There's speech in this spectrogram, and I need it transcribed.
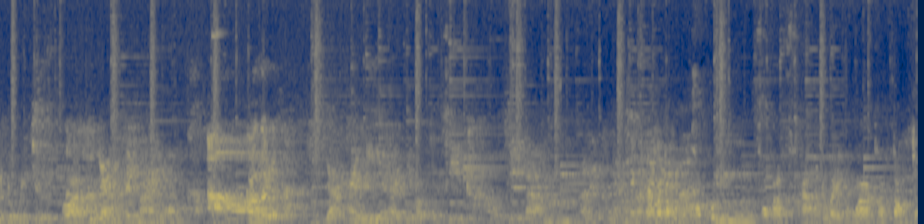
มันดูไม่จืดเพราะว่าทุกอย่างเป็นไม้หมดครับ อ๋อก็เลย ค่ะ อยากให้มีอะไรที่แบบเป็นสีขาวสีดำอะไรพวกนี้เป็น แล้วก็ต้องขอบคุณโฟกัสเฮาด้วยเพราะว่าเขาตอบโจ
